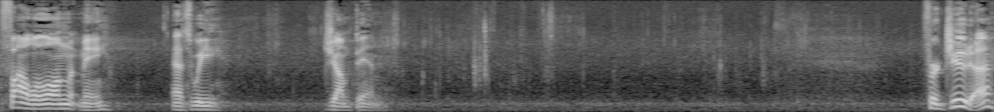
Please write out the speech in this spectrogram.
Follow along with me as we jump in. For Judah,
